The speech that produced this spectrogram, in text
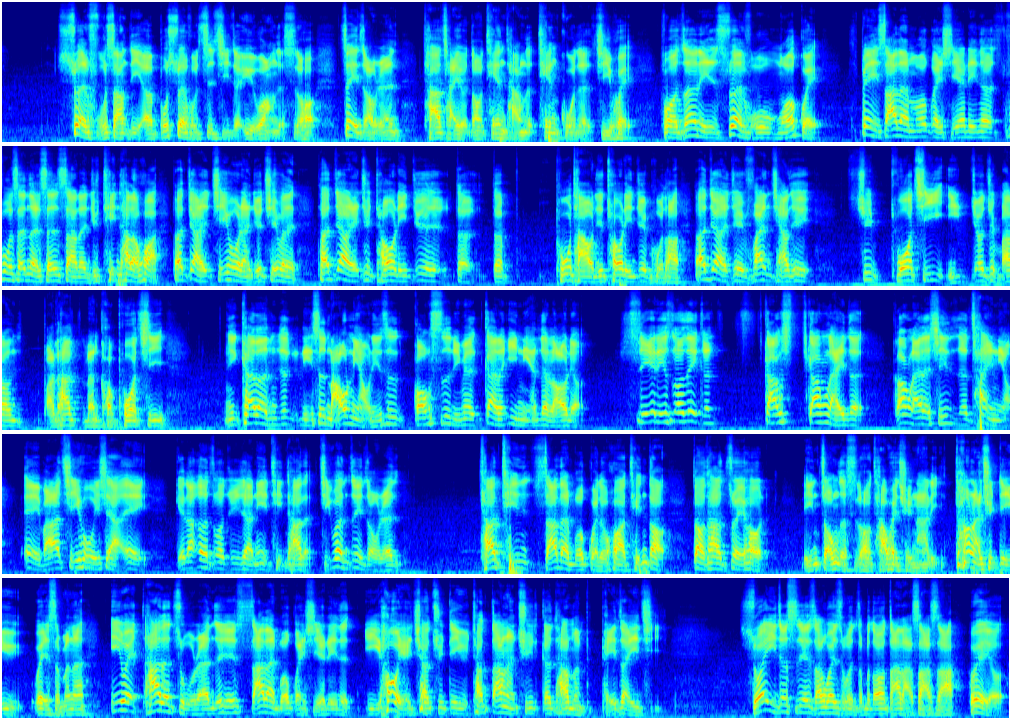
顺服上帝而不顺服自己的欲望的时候，这种人他才有到天堂的天国的机会。否则，你顺服魔鬼，被杀的魔鬼邪灵的附身在身上了，你就听他的话，他叫你欺负人就欺负人，他叫你去偷邻居的的葡萄，你偷邻居葡萄，他叫你去翻墙去去泼漆，你就去帮把他门口泼漆。你看到你这你是老鸟，你是公司里面干了一年的老鸟，邪灵说那个刚刚来的刚来的新的菜鸟。哎，把他欺负一下，哎，给他恶作剧一下，你也听他的？请问这种人，他听撒旦魔鬼的话，听到到他最后临终的时候，他会去哪里？当然去地狱。为什么呢？因为他的主人这些撒旦魔鬼邪灵的，以后也要去地狱，他当然去跟他们陪在一起。所以这世界上为什么这么多打打杀杀，会有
